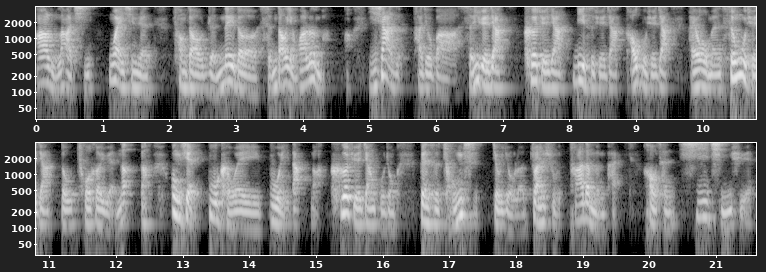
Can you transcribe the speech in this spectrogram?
阿努纳奇外星人创造人类的神导演化论吧啊！一下子他就把神学家。科学家、历史学家、考古学家，还有我们生物学家都撮合圆了啊！贡献不可谓不伟大啊！科学江湖中更是从此就有了专属他的门派。号称西秦学。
